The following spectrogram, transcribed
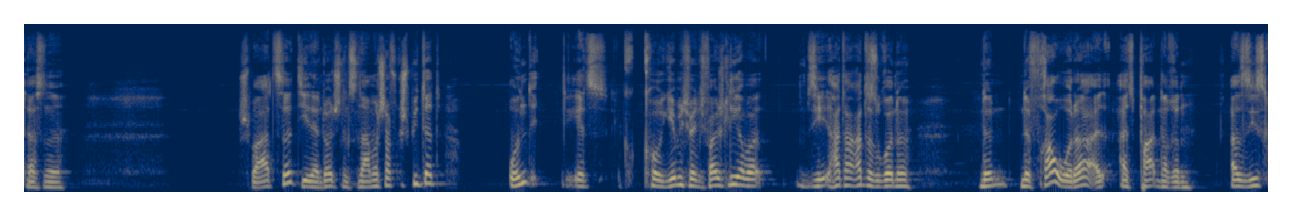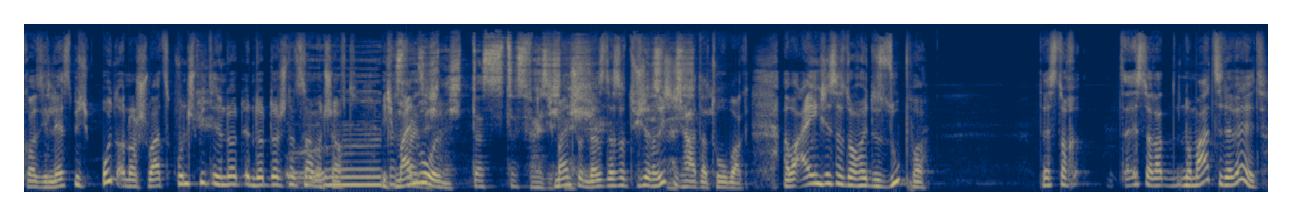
Das ist eine Schwarze, die in der deutschen Nationalmannschaft gespielt hat. Und jetzt korrigiere mich, wenn ich falsch liege, aber sie hatte, hatte sogar eine, eine, eine Frau, oder? Als, Partnerin. Also sie ist quasi lesbisch und auch noch schwarz und spielt in der, in der deutschen Nationalmannschaft. Ich Das meine wohl. Ich nicht. Das, das weiß ich, Ich meine schon, das, das ist natürlich ein richtig harter Tobak. Aber eigentlich ist das doch heute super. Das ist doch, das ist doch das Normalste der Welt.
